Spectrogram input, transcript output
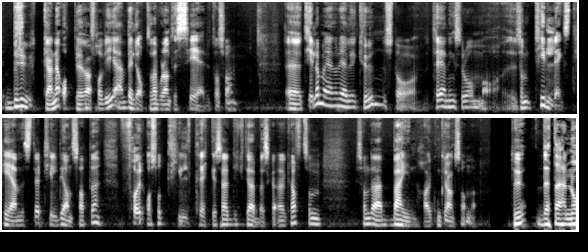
brukerne opplever i hvert fall vi er veldig opptatt av hvordan det ser ut også. Eh, til og med når det gjelder kunst og treningsrom og som tilleggstjenester til de ansatte for også å tiltrekke seg dyktig arbeidskraft som, som det er beinhard konkurranse om. Da. Du, dette her, nå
